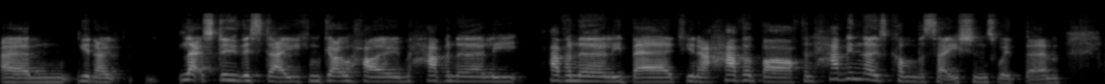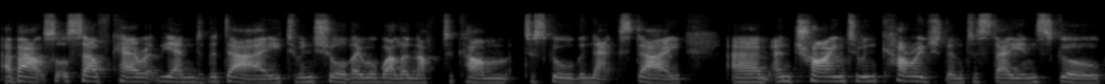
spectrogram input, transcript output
um you know let's do this day you can go home have an early have an early bed you know have a bath and having those conversations with them about sort of self-care at the end of the day to ensure they were well enough to come to school the next day um, and trying to encourage them to stay in school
